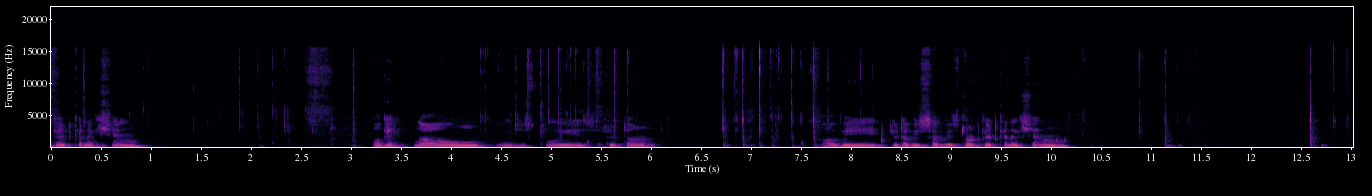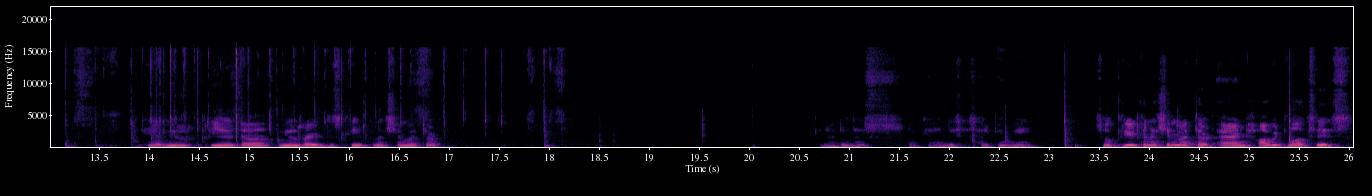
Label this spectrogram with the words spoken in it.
Get connection. Okay now we'll just do is return await database service dot get connection here we'll create a we'll write this create connection method. Can I do this? Okay this is helping me. So create connection method and how it works is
